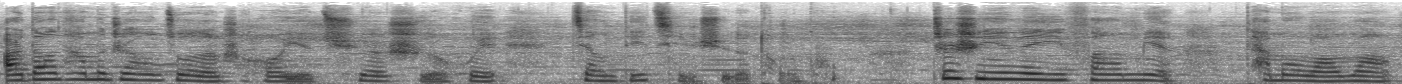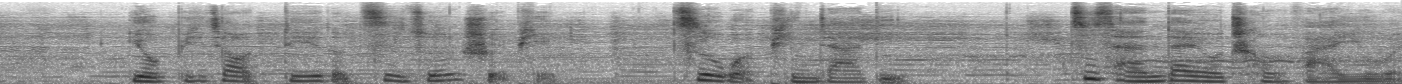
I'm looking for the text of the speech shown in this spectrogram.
而当他们这样做的时候，也确实会降低情绪的痛苦。这是因为一方面，他们往往有比较低的自尊水平，自我评价低，自残带有惩罚意味。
